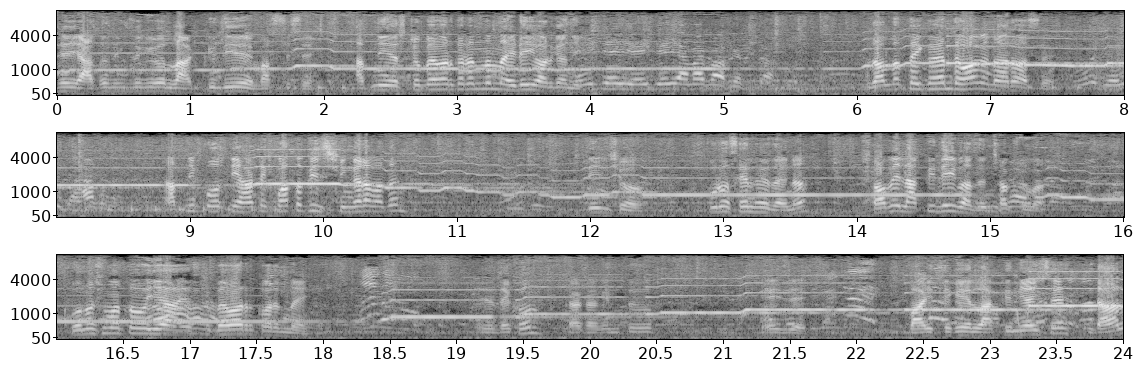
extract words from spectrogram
সেই আধুনিক যুগে লাটকি দিয়ে বাঁচতেছে। আপনি স্টোভ ব্যবহার করেন না না এটাই অর্গানিক জালদার থেকে এখান থেকে হবে না আরও আছে? আপনি প্রতি হাটে কত পিস সিঙ্গারা বাঁধেন? তিনশো। পুরো সেল হয়ে যায় না? সবাই লাকড়ি দিয়েই বাঁধেন সবসময়। কোনো সময় তো ইয়া ব্যবহার করেন নাই। দেখুন কাকা কিন্তু এই যে বাড়ি থেকে লাকড়ি নিয়ে আইছে ডাল।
